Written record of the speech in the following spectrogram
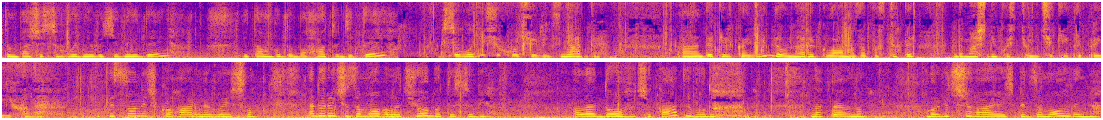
Тим паче сьогодні вихідний день і там буде багато дітей. Сьогодні ще хочу відзняти декілька відео на рекламу, запустити домашні костюмчики, які приїхали. Таке сонечко гарне вийшло. Я, до речі, замовила чоботи собі, але довго чекати буду, напевно, бо відшиваюсь під замовлення.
